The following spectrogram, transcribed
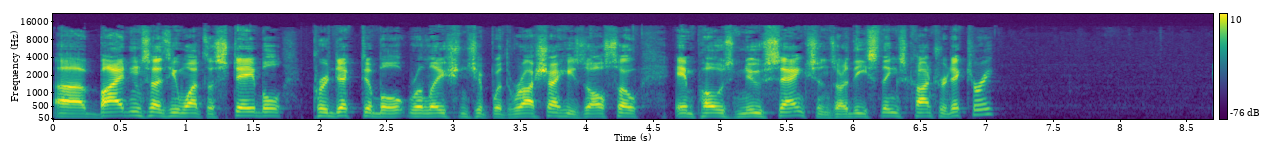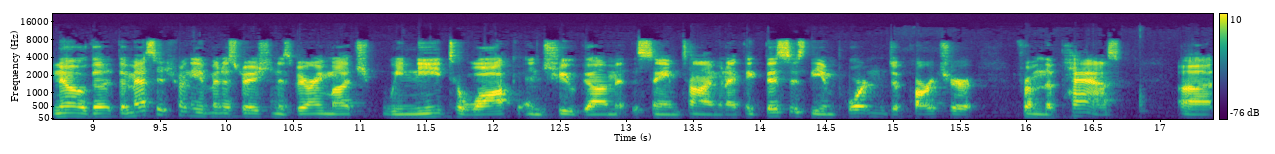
Uh, Biden says he wants a stable, predictable relationship with Russia. He's also imposed new sanctions. Are these things contradictory? No, the, the message from the administration is very much we need to walk and chew gum at the same time. And I think this is the important departure from the past, uh,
